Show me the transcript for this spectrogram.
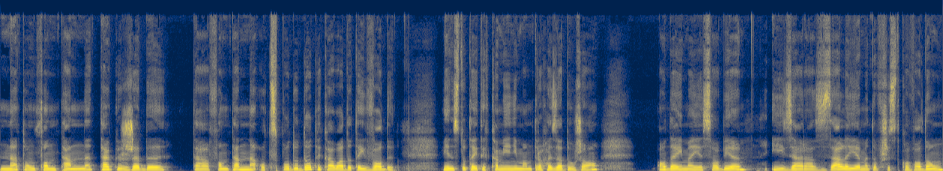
na tą fontannę, tak żeby ta fontanna od spodu dotykała do tej wody. Więc tutaj tych kamieni mam trochę za dużo. Odejmę je sobie i zaraz zalejemy to wszystko wodą.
